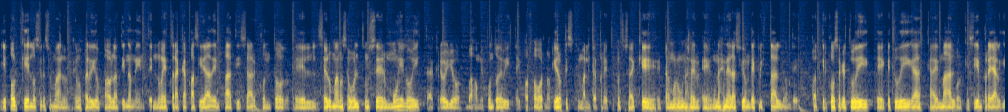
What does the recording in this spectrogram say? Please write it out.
Y es porque los seres humanos hemos perdido paulatinamente nuestra capacidad de empatizar con todo. El ser humano se ha vuelto un ser muy egoísta, creo yo, bajo mi punto de vista, y por favor, no quiero que se malinterprete, porque tú sabes que estamos en una, en una generación de cristal donde cualquier cosa que tú, eh, que tú digas cae mal porque siempre hay alguien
